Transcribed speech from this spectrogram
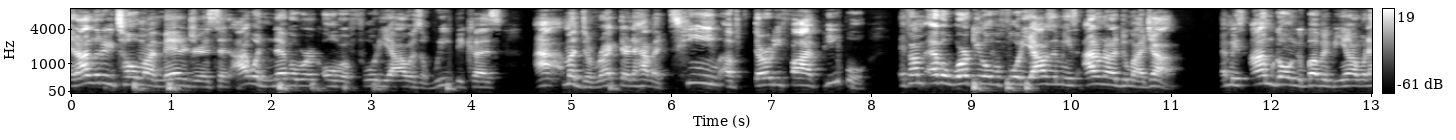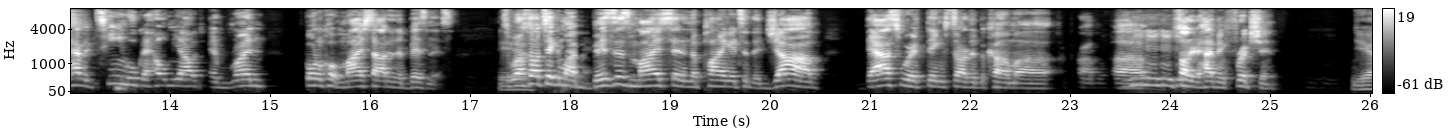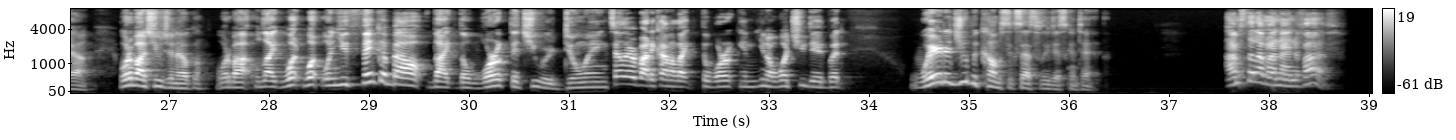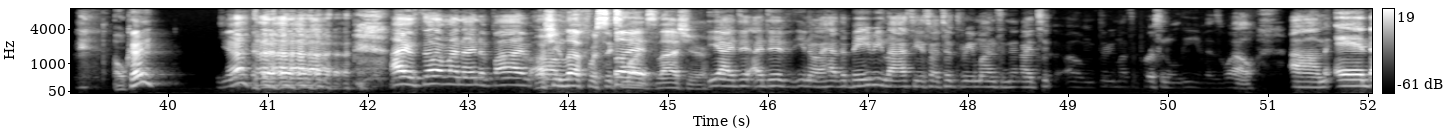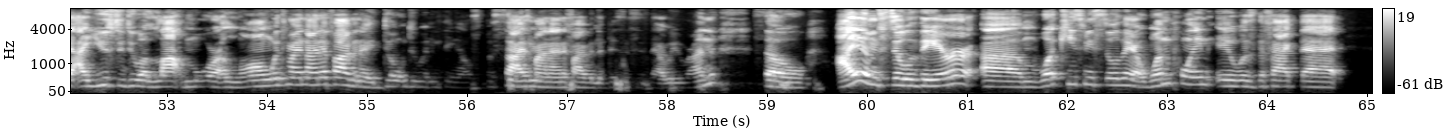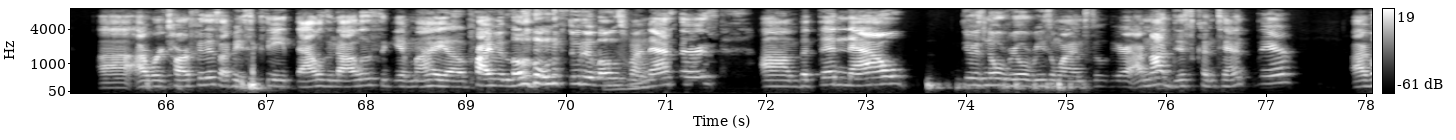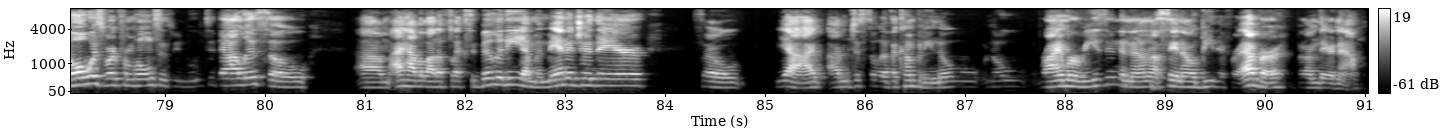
And I literally told my manager and said, I would never work over 40 hours a week because I'm a director and I have a team of 35 people. If I'm ever working over 40 hours, it means I don't know how to do my job. That means I'm going above and beyond. When I have a team who can help me out and run, quote unquote, my side of the business. So when I started taking my business mindset and applying it to the job, that's where things started to become uh, uh started having friction. Yeah. What about you, Janelka? What about like what what when you think about like the work that you were doing? Tell everybody kind of like the work and you know what you did, but where did you become successfully discontent? I'm still at my nine to five. Okay. Yeah, I am still at my nine to five. Well, um, she left for six months last year. Yeah, I did. I did. You know, I had the baby last year, so I took three months, and then I took um, three months of personal leave as well. Um, and I used to do a lot more along with my nine to five, and I don't do anything else besides my nine to five and the businesses that we run. So I am still there. Um, what keeps me still there? At one point, it was the fact that uh, I worked hard for this. I paid sixty-eight thousand dollars to get my uh, private loan, student loans for my mm-hmm. masters. Um, but then now, there's no real reason why I'm still there. I'm not discontent there. I've always worked from home since we moved to Dallas, so um, I have a lot of flexibility. I'm a manager there, so yeah, I, I'm just still at the company. No, no rhyme or reason, and I'm not saying I'll be there forever, but I'm there now.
